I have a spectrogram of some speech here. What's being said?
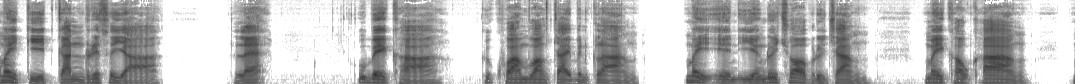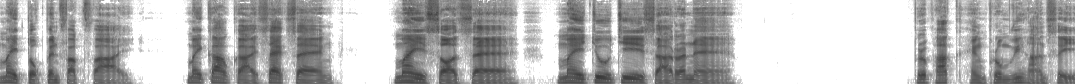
ไม่กีดกันริษยา และอุเบกขาคือความวางใจเป็นกลาง ไม่เอ็นเอียงด้วยชอบหรือชัง ไม่เข้าข้าง ไม่ตกเป็นฝักฝ่าย ไม่ก้าวก่ายแทรกแซง ไม่สอดแส ไม่จู้จี้สารแน พระพักแห่งพรหมวิหารสี่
